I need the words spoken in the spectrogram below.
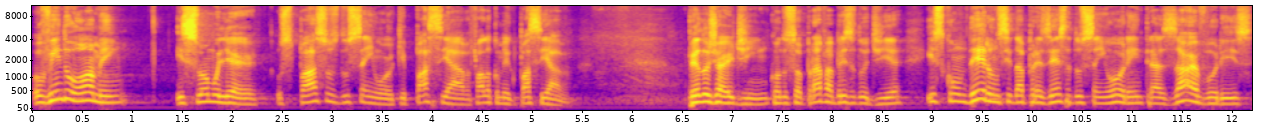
Ouvindo o homem e sua mulher os passos do Senhor que passeava, fala comigo, passeava, pelo jardim, quando soprava a brisa do dia, esconderam-se da presença do Senhor entre as árvores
